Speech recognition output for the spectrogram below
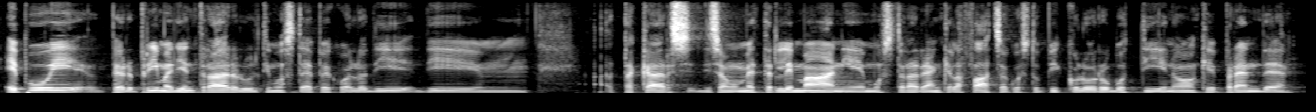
e poi per, prima di entrare l'ultimo step è quello di, di mh, attaccarsi, diciamo mettere le mani e mostrare anche la faccia a questo piccolo robottino che prende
